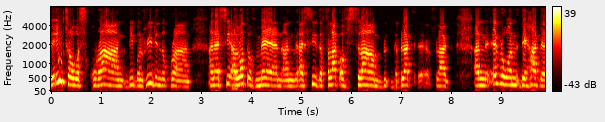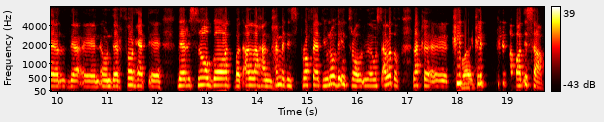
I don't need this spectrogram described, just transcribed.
the intro was Quran, people reading the Quran, and I see a lot of men, and I see the flag of Islam, the black uh, flag, and everyone they had their, their uh, on their forehead, uh, there is no God but Allah, and Muhammad is prophet. You know the intro. There was a lot of like a clip, right. clip clip about Islam.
